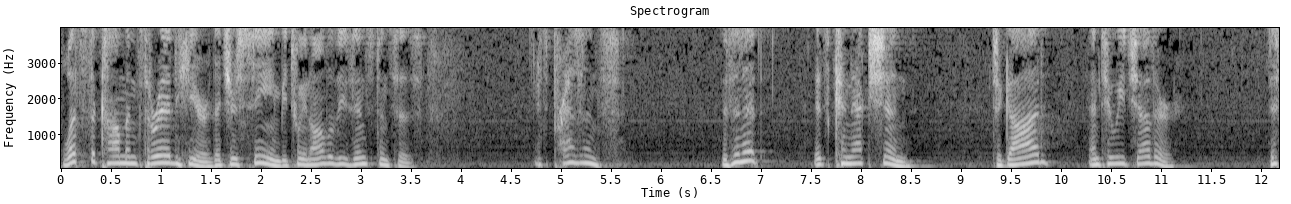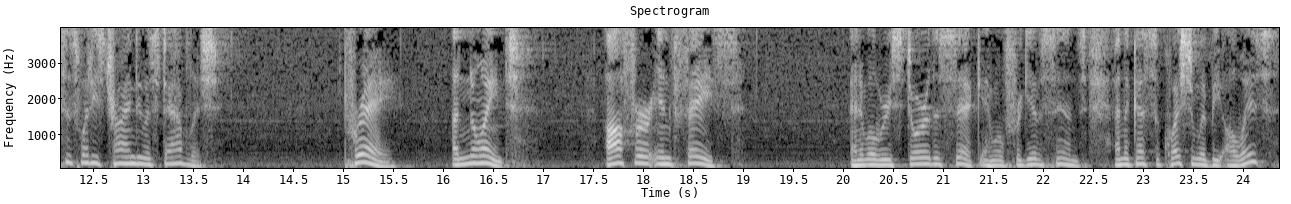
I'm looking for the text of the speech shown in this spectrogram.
What's the common thread here that you're seeing between all of these instances? It's presence, isn't it? It's connection to God and to each other. This is what he's trying to establish. Pray, anoint, offer in faith, and it will restore the sick and will forgive sins. And I guess the question would be always?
